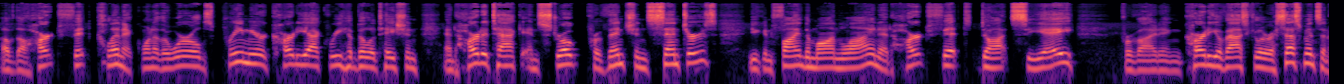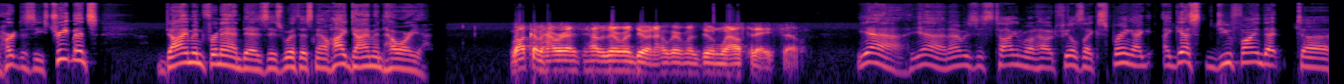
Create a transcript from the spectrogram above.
of the Heart Fit Clinic, one of the world's premier cardiac rehabilitation and heart attack and stroke prevention centers. You can find them online at heartfit.ca, providing cardiovascular assessments and heart disease treatments. Diamond Fernandes is with us now. Hi, Diamond. How are you? Welcome. How is, how is everyone doing? I hope everyone's doing well today. So. Yeah, yeah, and I was just talking about how it feels like spring. I, I guess do you find that uh,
